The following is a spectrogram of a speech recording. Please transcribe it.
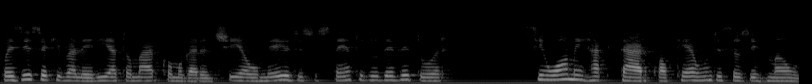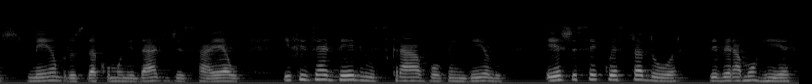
pois isso equivaleria a tomar como garantia o meio de sustento do devedor. Se um homem raptar qualquer um de seus irmãos, membros da comunidade de Israel, e fizer dele um escravo ou vendê-lo, este sequestrador deverá morrer,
